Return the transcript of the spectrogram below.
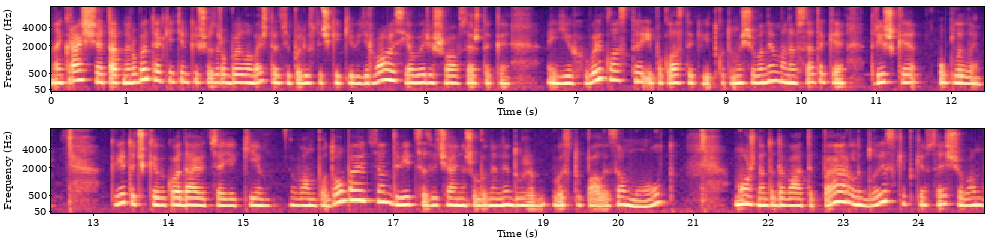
Найкраще так не робити, як я тільки що зробила. Бачите, ці пелюсточки, які відірвались, я вирішила все ж таки їх викласти і покласти квітку, тому що вони в мене все-таки трішки уплили. Квіточки викладаються, які вам подобаються. Дивіться, звичайно, щоб вони не дуже виступали за молд. Можна додавати перли, блискітки, все, що вам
